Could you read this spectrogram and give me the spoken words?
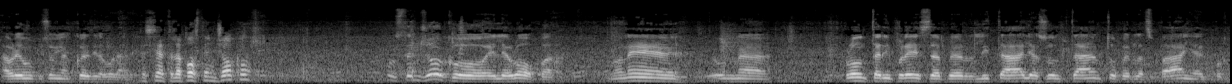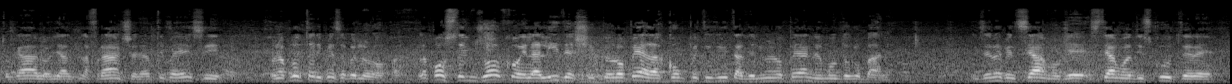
avremo bisogno ancora di lavorare. Presidente, la posta in gioco? La posta in gioco è l'Europa, non è una pronta ripresa per l'Italia soltanto, per la Spagna, il Portogallo, la Francia e gli altri paesi, è una pronta ripresa per l'Europa. La posta in gioco è la leadership europea, la competitività dell'Unione Europea nel mondo globale se noi pensiamo che stiamo a discutere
